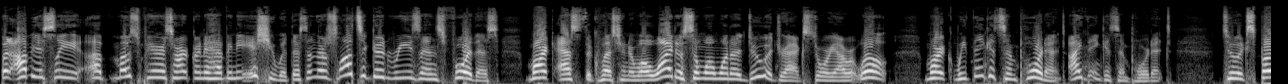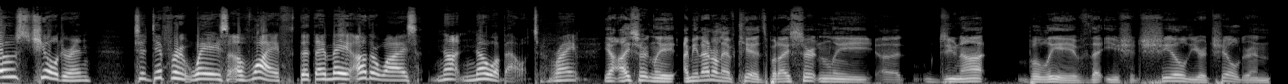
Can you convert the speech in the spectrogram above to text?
But obviously, uh, most parents aren't going to have any issue with this, and there's lots of good reasons for this. Mark asked the question, well, why does someone want to do a drag story hour? Well, Mark, we think it's important. I think it's important to expose children to different ways of life that they may otherwise not know about, right? Yeah, I certainly. I mean, I don't have kids, but I certainly uh, do not believe that you should shield your children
